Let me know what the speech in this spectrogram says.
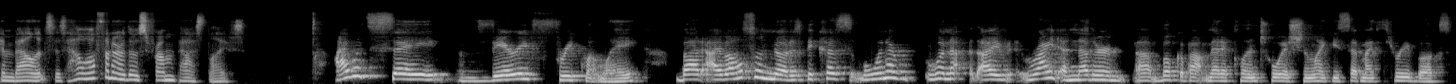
imbalances? How often are those from past lives? I would say very frequently. But I've also noticed because when I when I write another uh, book about medical intuition, like you said, my three books,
